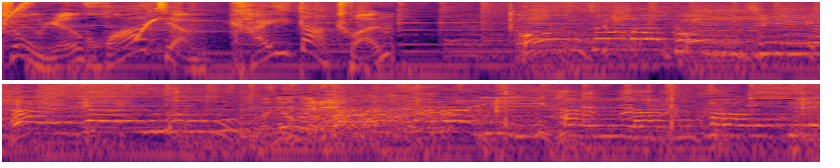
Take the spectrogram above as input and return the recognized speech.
众人划桨开大船。风筝把风起海洋路，我就会这个。那一看浪淘边。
